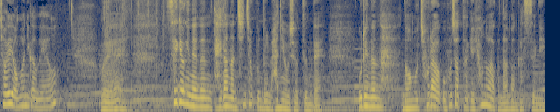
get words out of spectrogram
저희 어머니가 왜요? 왜? 세경이네는 대단한 친척분들 많이 오셨던데 우리는 너무 초라하고 호젓하게 현우하고 나만 갔으니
